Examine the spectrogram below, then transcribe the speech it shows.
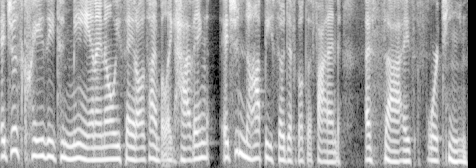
it's just crazy to me. And I know we say it all the time, but like having it should not be so difficult to find a size 14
